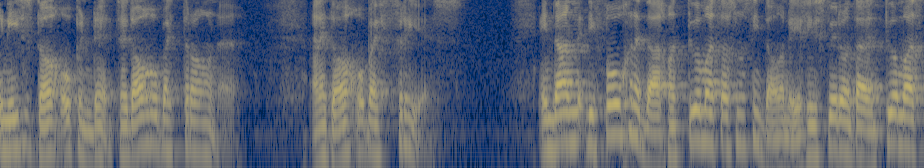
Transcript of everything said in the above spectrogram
En Jesus daag op in dit. Hy daag op by trane. En hy daag op by vrees. En dan die volgende dag, want Thomas was mos nie daar nie. As jy die storie onthou, en Thomas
